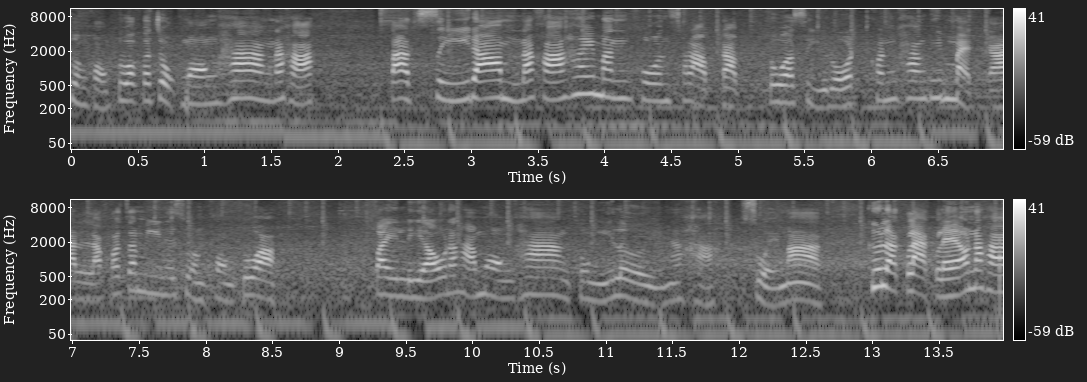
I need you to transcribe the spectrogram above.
ส่วนของตัวกระจกมองข้างนะคะ ตัดสีดำนะคะ ให้มันโทนสลับกับตัวสีรถค่อนข้างที่แมทกัน แล้วก็จะมีในส่วนของตัวไฟเลี้ยวนะคะ มองข้างตรงนี้เลยนะคะ สวยมากคือหลักๆแล้วนะคะ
